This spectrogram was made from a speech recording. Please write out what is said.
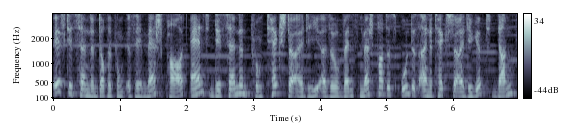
If Descendant Doppelpunkt is a Mesh Part and Descendant.Texture ID, also wenn es ein Mesh Part ist und es eine Texture ID gibt, dann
